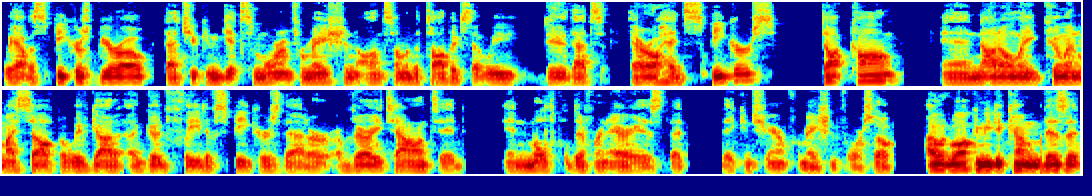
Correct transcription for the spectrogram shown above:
We have a speakers bureau that you can get some more information on some of the topics that we do. That's arrowheadspeakers.com. And not only Kuma and myself, but we've got a good fleet of speakers that are, are very talented in multiple different areas that they can share information for. So I would welcome you to come visit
